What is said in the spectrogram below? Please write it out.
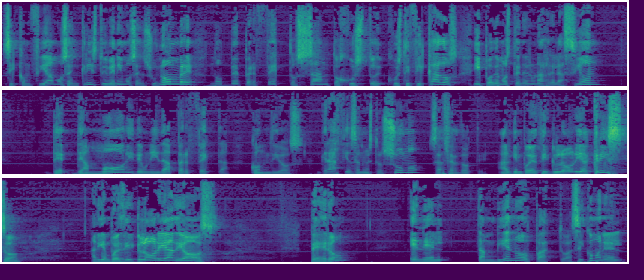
Si confiamos en Cristo y venimos en su nombre, nos ve perfectos, santos, justificados y podemos tener una relación de, de amor y de unidad perfecta con Dios. Gracias a nuestro sumo sacerdote. Alguien puede decir gloria a Cristo. Alguien puede decir gloria a Dios. Pero en el también nuevo pacto, así como en el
